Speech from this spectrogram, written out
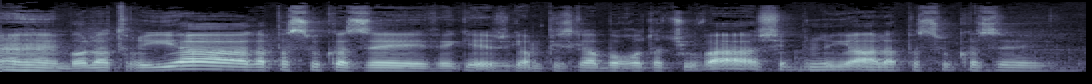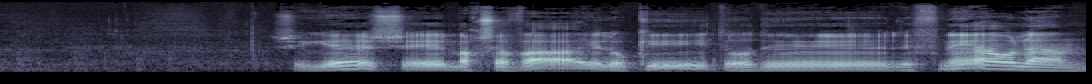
אה, בעולת ראייה על הפסוק הזה, ויש גם פסקה באורות התשובה שבנויה על הפסוק הזה, שיש אה, מחשבה אלוקית עוד לפני העולם,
